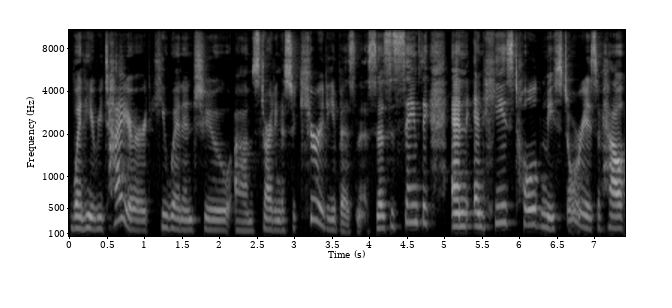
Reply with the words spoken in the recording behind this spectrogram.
when he retired, he went into um, starting a security business. So it's the same thing, and and he's told me stories of how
